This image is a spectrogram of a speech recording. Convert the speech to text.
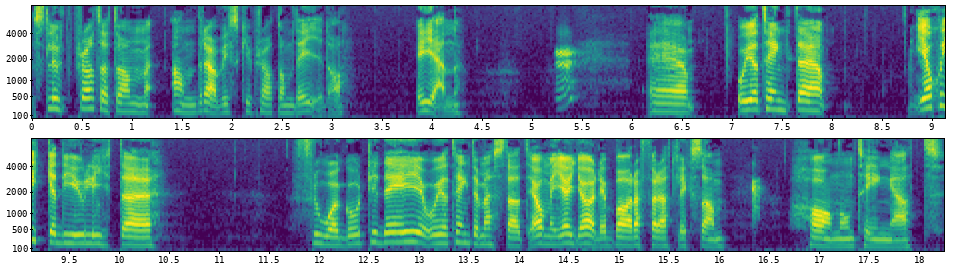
slutpratat om andra. Vi ska ju prata om dig idag. Igen. Mm. Eh, och jag tänkte. Jag skickade ju lite frågor till dig och jag tänkte mest att ja men jag gör det bara för att liksom ha någonting att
